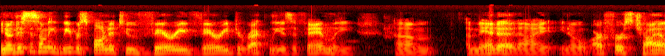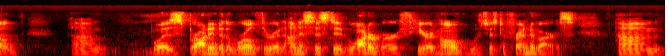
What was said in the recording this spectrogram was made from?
you know, this is something we responded to very, very directly as a family. Um, Amanda and I, you know, our first child um, was brought into the world through an unassisted water birth here at home with just a friend of ours, um,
